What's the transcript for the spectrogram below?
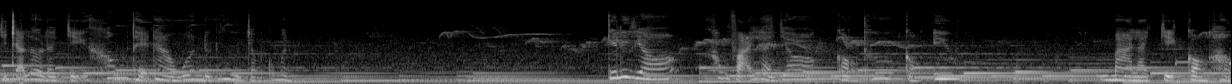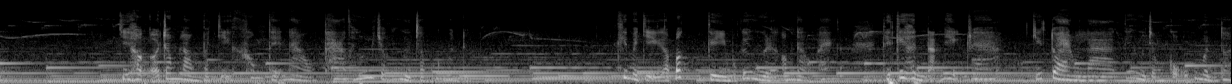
chị trả lời là chị không thể nào quên được cái người chồng của mình cái lý do không phải là do còn thương, còn yêu, mà là chị còn hận. Chị hận ở trong lòng và chị không thể nào tha thứ cho cái người chồng của mình được. Khi mà chị gặp bất kỳ một cái người đàn ông nào khác thì cái hình ảnh hiện ra chỉ toàn là cái người chồng cũ của mình thôi.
